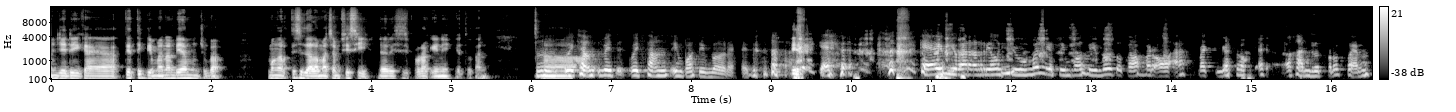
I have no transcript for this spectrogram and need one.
menjadi kayak titik di mana dia mencoba mengerti segala macam sisi dari sisi produk ini gitu kan. Hmm, uh, which sounds which, which sounds impossible, right? Yeah. kayak, kayak if you are a real human, it's impossible to cover all aspect gitu, hundred percent.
